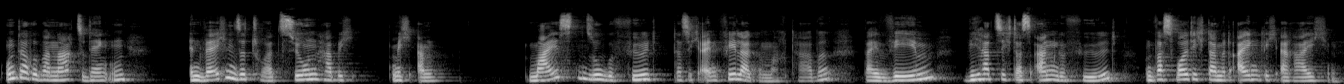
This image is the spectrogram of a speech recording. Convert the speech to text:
und darüber nachzudenken, in welchen Situationen habe ich mich am meisten so gefühlt, dass ich einen Fehler gemacht habe, bei wem, wie hat sich das angefühlt und was wollte ich damit eigentlich erreichen?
